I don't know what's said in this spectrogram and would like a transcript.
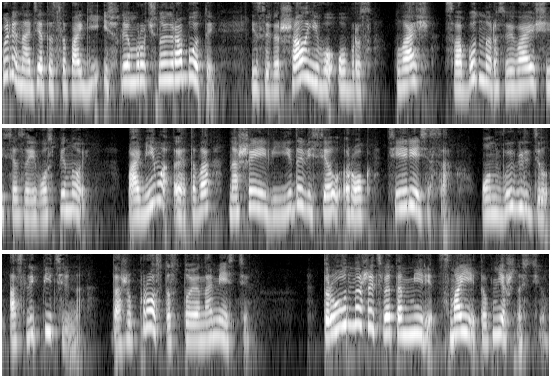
были надеты сапоги и шлем ручной работы, и завершал его образ плащ, свободно развивающийся за его спиной. Помимо этого, на шее Виида висел рог Терезиса. Он выглядел ослепительно, даже просто стоя на месте. Трудно жить в этом мире с моей-то внешностью.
